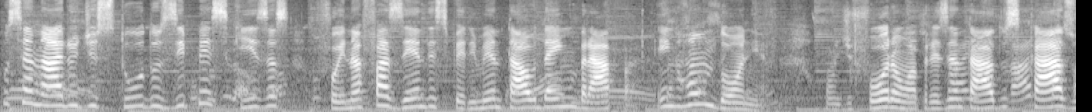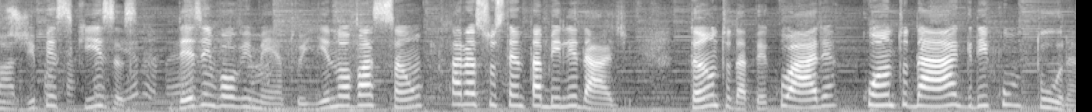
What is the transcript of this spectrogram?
o cenário de estudos e pesquisas foi na Fazenda Experimental da Embrapa, em Rondônia onde foram apresentados casos de pesquisas, desenvolvimento e inovação para a sustentabilidade, tanto da pecuária quanto da agricultura.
